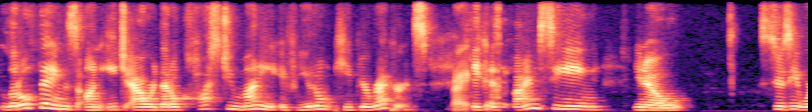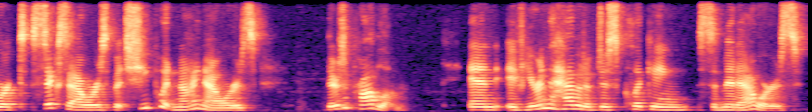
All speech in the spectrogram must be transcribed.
little things on each hour that'll cost you money if you don't keep your records. Right. Because if i'm seeing you know susie worked six hours but she put nine hours there's a problem. And if you're in the habit of just clicking submit hours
